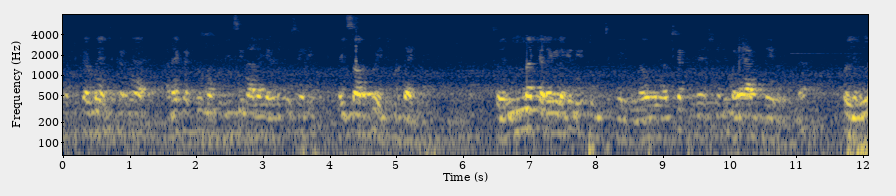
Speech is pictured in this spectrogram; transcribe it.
ಹೆಚ್ಚು ಕಡಿಮೆ ಹೆಚ್ಚು ಕಡಿಮೆ ಅಣೆಕಟ್ಟು ಮತ್ತು ವಿ ಸಿ ನಾಲೆಗೆ ಎರಡಕ್ಕೂ ಸೇರಿ ಐದು ಸಾವಿರಕ್ಕೂ ಹೆಚ್ಚು ಬಿಡ್ತಾ ಇದ್ವಿ ಸೊ ಎಲ್ಲ ಕೆರೆಗಳಿಗೆ ನೀರು ತುಂಬಿಸಿಕ್ಕೆ ಇದ್ವಿ ನಾವು ಅಚ್ಚುಕಟ್ಟು ಪ್ರದೇಶದಲ್ಲಿ ಮಳೆ ಆಗದೇ ಇರೋದ್ರಿಂದ ಸೊ ಎಲ್ಲ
